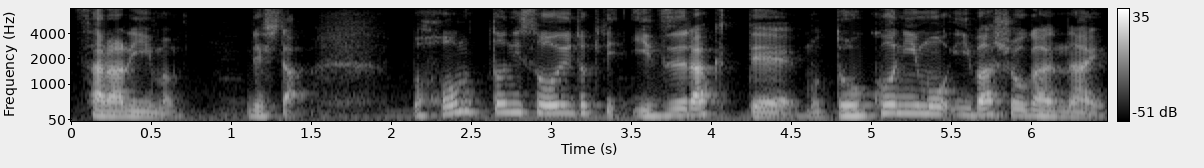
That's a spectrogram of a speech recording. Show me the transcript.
サラリーマンでした。本当にそういう時って居づらくてもうどこにも居場所がない。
